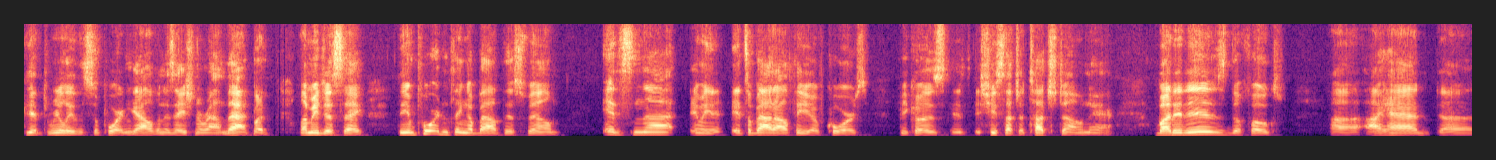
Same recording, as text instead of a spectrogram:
get really the support and galvanization around that. But let me just say, the important thing about this film, it's not. I mean, it's about Althea, of course, because it, she's such a touchstone there. But it is the folks. Uh, I had uh,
